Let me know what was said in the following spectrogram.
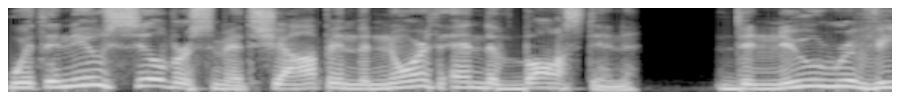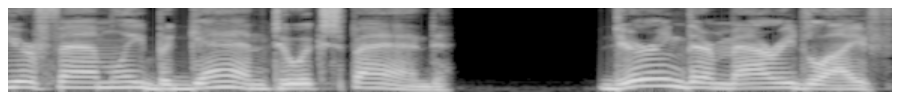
With a new silversmith shop in the north end of Boston, the new Revere family began to expand. During their married life,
